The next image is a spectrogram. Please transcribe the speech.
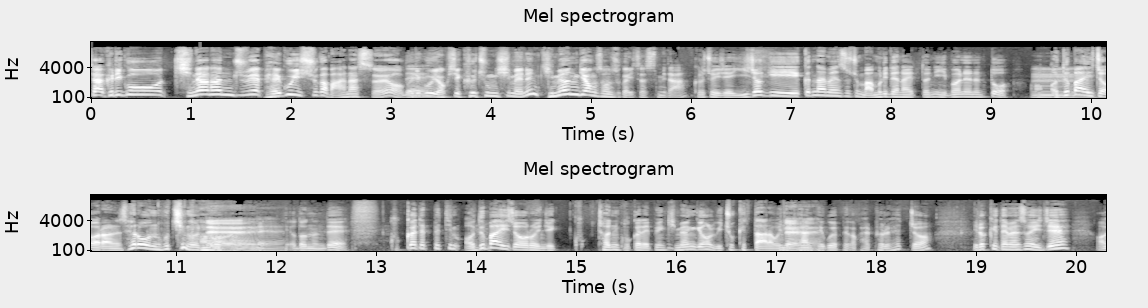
자, 그리고 지난 한 주에 배구 이슈가 많았어요. 네. 그리고 역시 그 중심에는 김연경 선수가 있었습니다. 그렇죠. 이제 이적이 끝나면서 좀 마무리되나 했더니 이번에는 또 음. 어드바이저라는 새로운 호칭을 네. 네. 얻었는데 국가대표팀 어드바이저로 이제 전 국가대표인 김연경을 위촉했다라고 이제 네. 대한배구협회가 발표를 했죠. 이렇게 되면서 이제 어,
